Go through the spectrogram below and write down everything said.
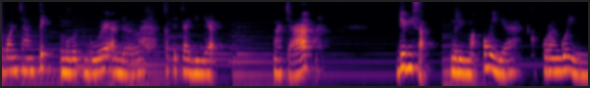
perempuan cantik menurut gue adalah ketika dia ngaca, dia bisa nerima, oh iya kekurangan gue ini.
